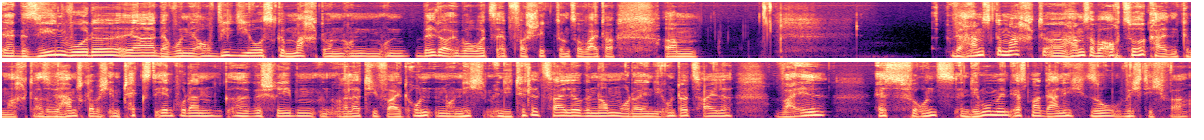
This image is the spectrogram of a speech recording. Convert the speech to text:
er gesehen wurde, ja, da wurden ja auch Videos gemacht und, und, und Bilder über WhatsApp verschickt und so weiter. Ähm, wir haben es gemacht, äh, haben es aber auch zurückhaltend gemacht. Also wir haben es, glaube ich, im Text irgendwo dann äh, geschrieben, relativ weit unten und nicht in die Titelzeile genommen oder in die Unterzeile, weil es für uns in dem Moment erstmal gar nicht so wichtig war.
